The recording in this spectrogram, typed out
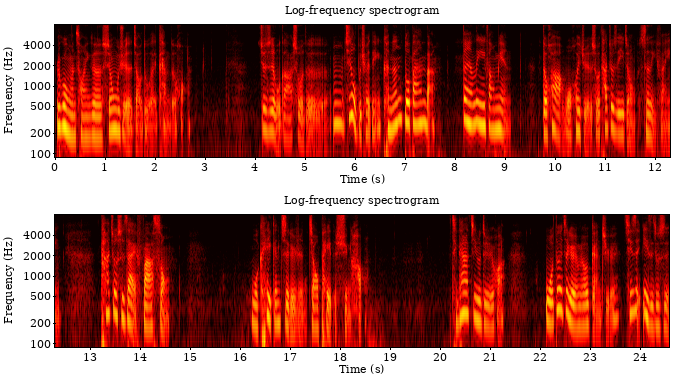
如果我们从一个生物学的角度来看的话，就是我刚刚说的，嗯，其实我不确定，可能多巴胺吧。但另一方面，的话，我会觉得说它就是一种生理反应，它就是在发送我可以跟这个人交配的讯号。请大家记住这句话：我对这个人没有感觉，其实意思就是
